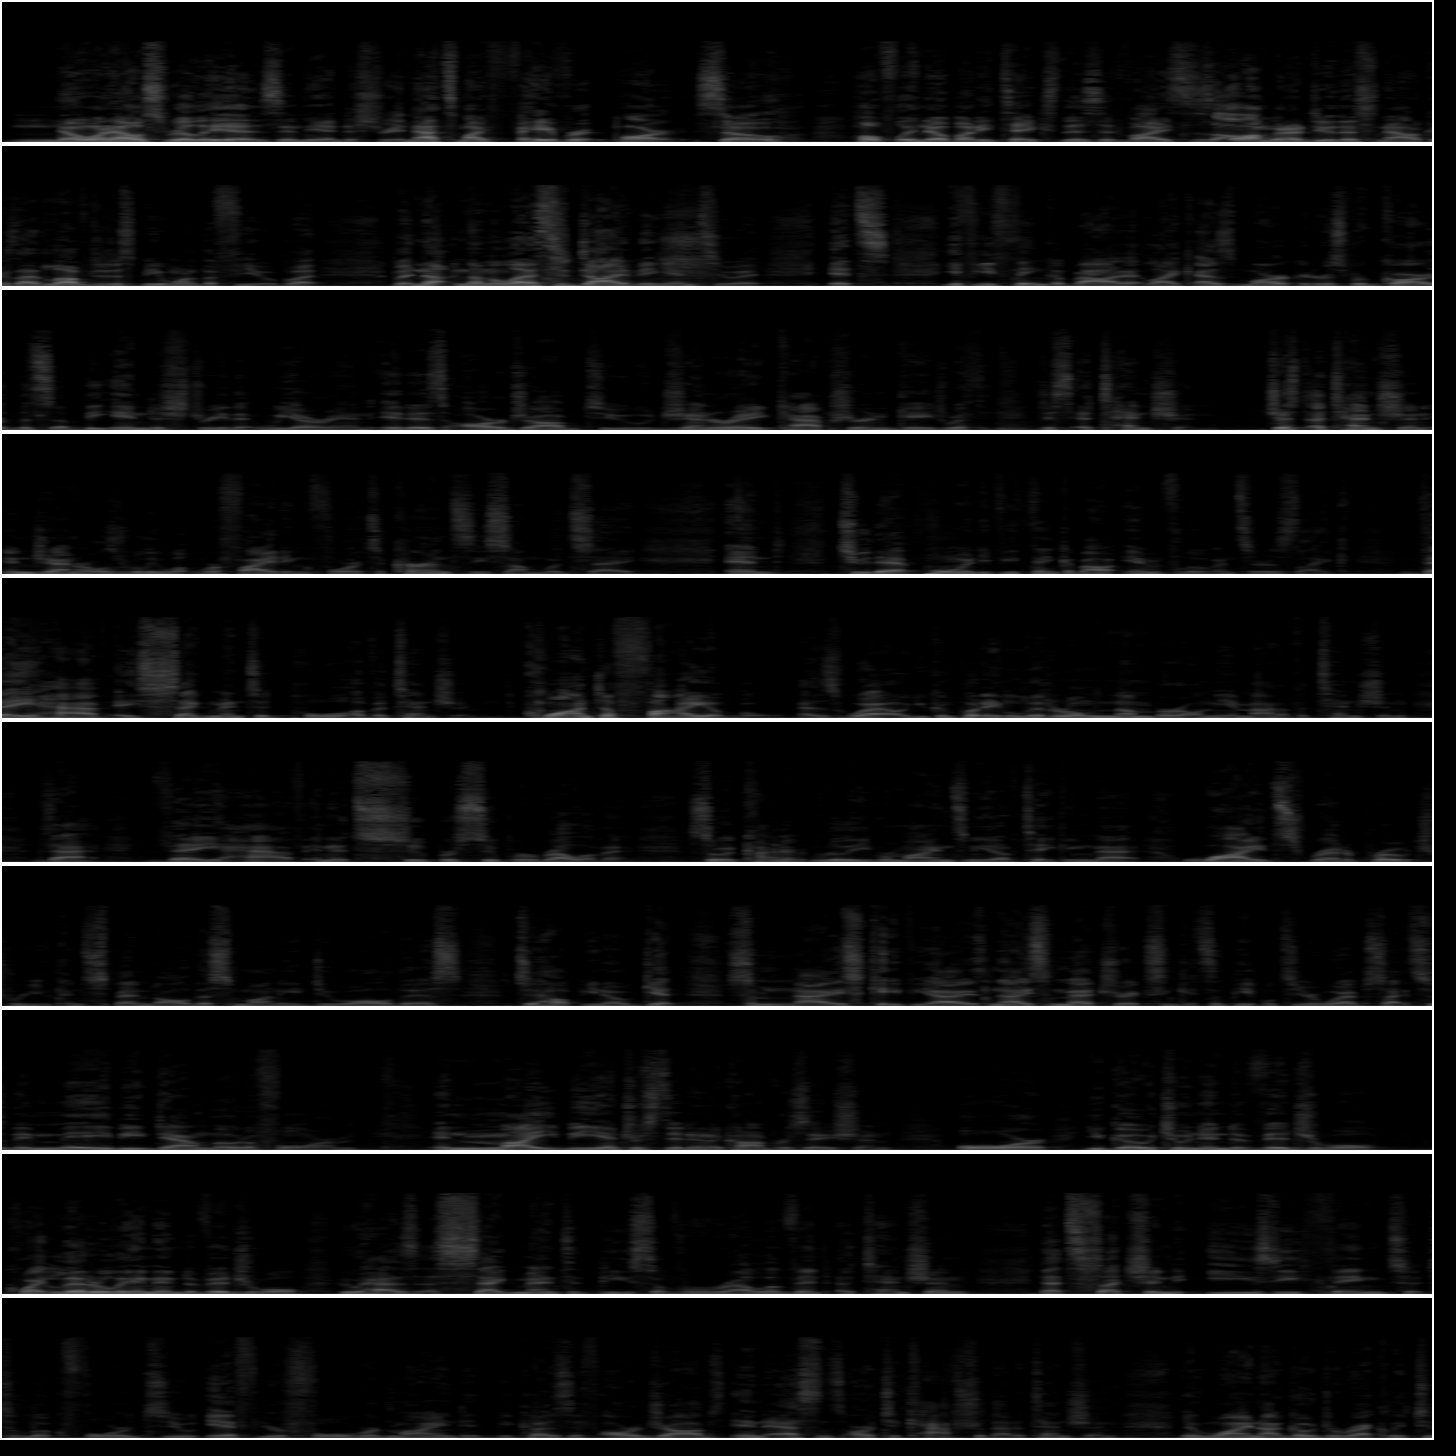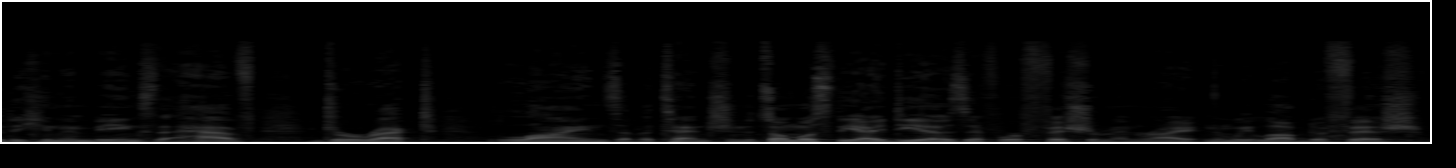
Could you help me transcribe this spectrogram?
no one else really is in the industry, and that's my favorite part. So hopefully nobody takes this advice as oh i'm going to do this now because i'd love to just be one of the few but but no, nonetheless diving into it it's if you think about it like as marketers regardless of the industry that we are in it is our job to generate capture engage with just attention. Just attention in general is really what we're fighting for. It's a currency some would say. And to that point if you think about influencers like they have a segmented pool of attention quantifiable as well. You can put a literal number on the amount of attention that they have, and it's super, super relevant. So it kind of really reminds me of taking that widespread approach where you can spend all this money, do all this to help, you know, get some nice KPIs, nice metrics, and get some people to your website so they maybe download a form and might be interested in a conversation. Or you go to an individual quite literally an individual who has a segmented piece of relevant attention that's such an easy thing to, to look forward to if you're forward minded because if our jobs in essence are to capture that attention then why not go directly to the human beings that have direct lines of attention? It's almost the idea as if we're fishermen right? And we love to fish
